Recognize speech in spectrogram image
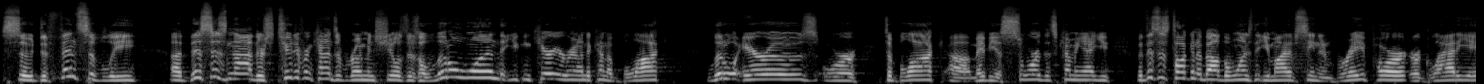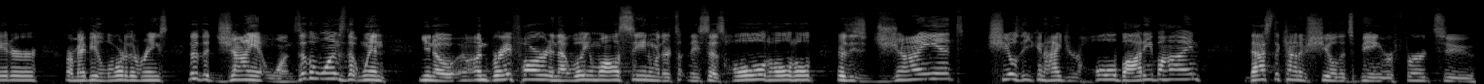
So, defensively, uh, this is not, there's two different kinds of Roman shields. There's a little one that you can carry around to kind of block little arrows or to block uh, maybe a sword that's coming at you. But this is talking about the ones that you might have seen in Braveheart or Gladiator or maybe Lord of the Rings. They're the giant ones. They're the ones that when, you know, on Braveheart in that William Wallace scene when t- they says, hold, hold, hold, they're these giant shields that you can hide your whole body behind. That's the kind of shield that's being referred to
